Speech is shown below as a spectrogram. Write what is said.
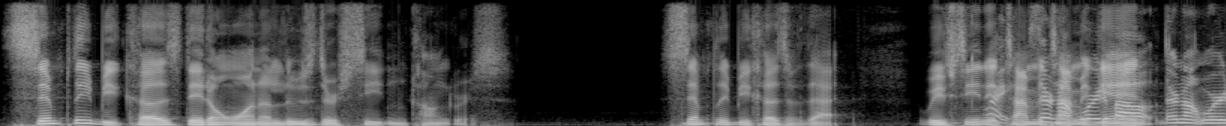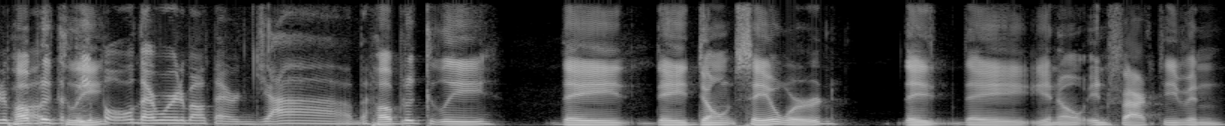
simply because they don't want to lose their seat in Congress. Simply because of that. We've seen it time and time again. About, they're not worried about publicly- the people. They're worried about their job. publicly they they don't say a word. They they you know, in fact even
